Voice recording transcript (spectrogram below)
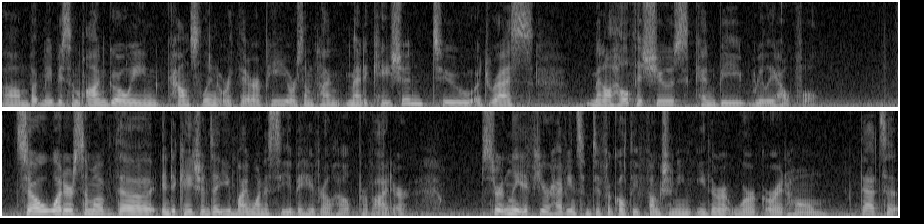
um, but maybe some ongoing counseling or therapy or sometimes medication to address mental health issues can be really helpful. So what are some of the indications that you might want to see a behavioral health provider? Certainly if you're having some difficulty functioning either at work or at home, that's a,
